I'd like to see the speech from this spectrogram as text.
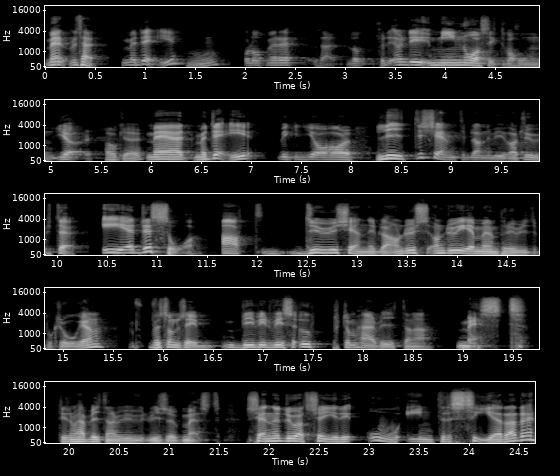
men, men så här, med dig, och låt mig rätt, så här, låt, för det, det är min åsikt vad hon gör. Okej. Med, med dig, vilket jag har lite känt ibland när vi varit ute. Är det så att du känner ibland, om du, om du är med en brud ute på krogen, för som du säger, vi vill visa upp de här bitarna mest. Det är de här bitarna vi vill visa upp mest. Känner du att tjejer är ointresserade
